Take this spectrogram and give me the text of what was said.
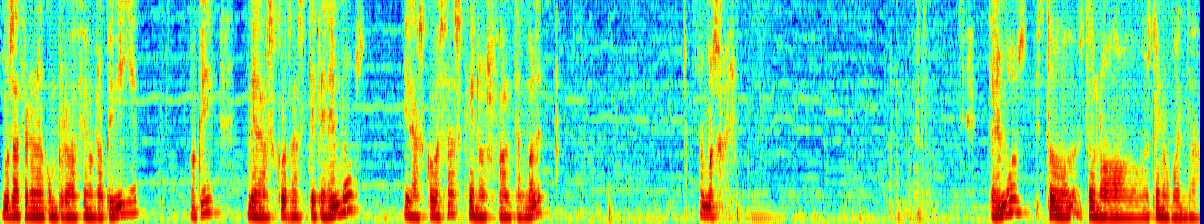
Vamos a hacer una comprobación rapidilla, ¿ok? De las cosas que tenemos y las cosas que nos faltan, ¿vale? Vamos a ver. Tenemos, esto, esto no, esto no cuenta,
